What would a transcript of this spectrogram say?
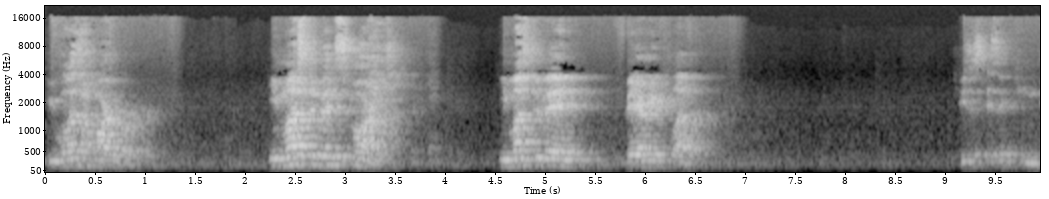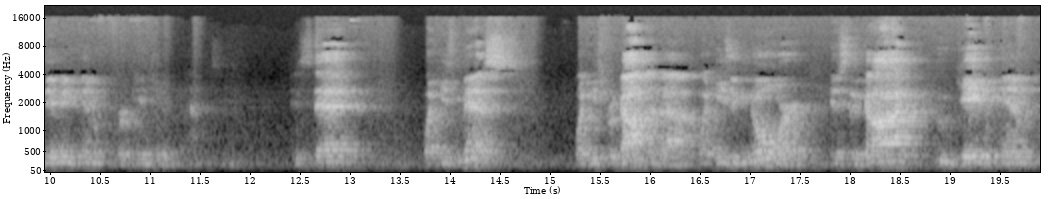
He was a hard worker. He must have been smart. He must have been very clever. Jesus isn't condemning him for any of that. Instead, what he's missed, what he's forgotten about, what he's ignored is the God who gave him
